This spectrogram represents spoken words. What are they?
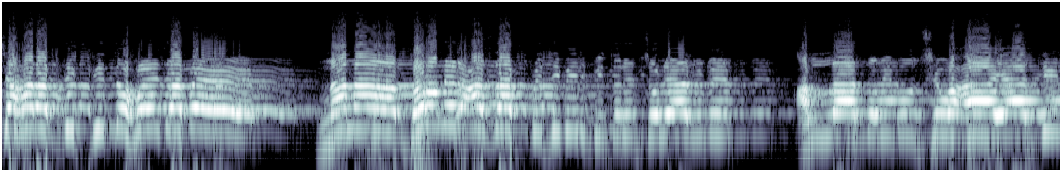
চেহারা বিকৃত হয়ে যাবে। নানা ধরনের আযাব পৃথিবীর ভিতরে চলে আসবে। আল্লাহ নবী বলছে, ওয়া আয়াতিন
